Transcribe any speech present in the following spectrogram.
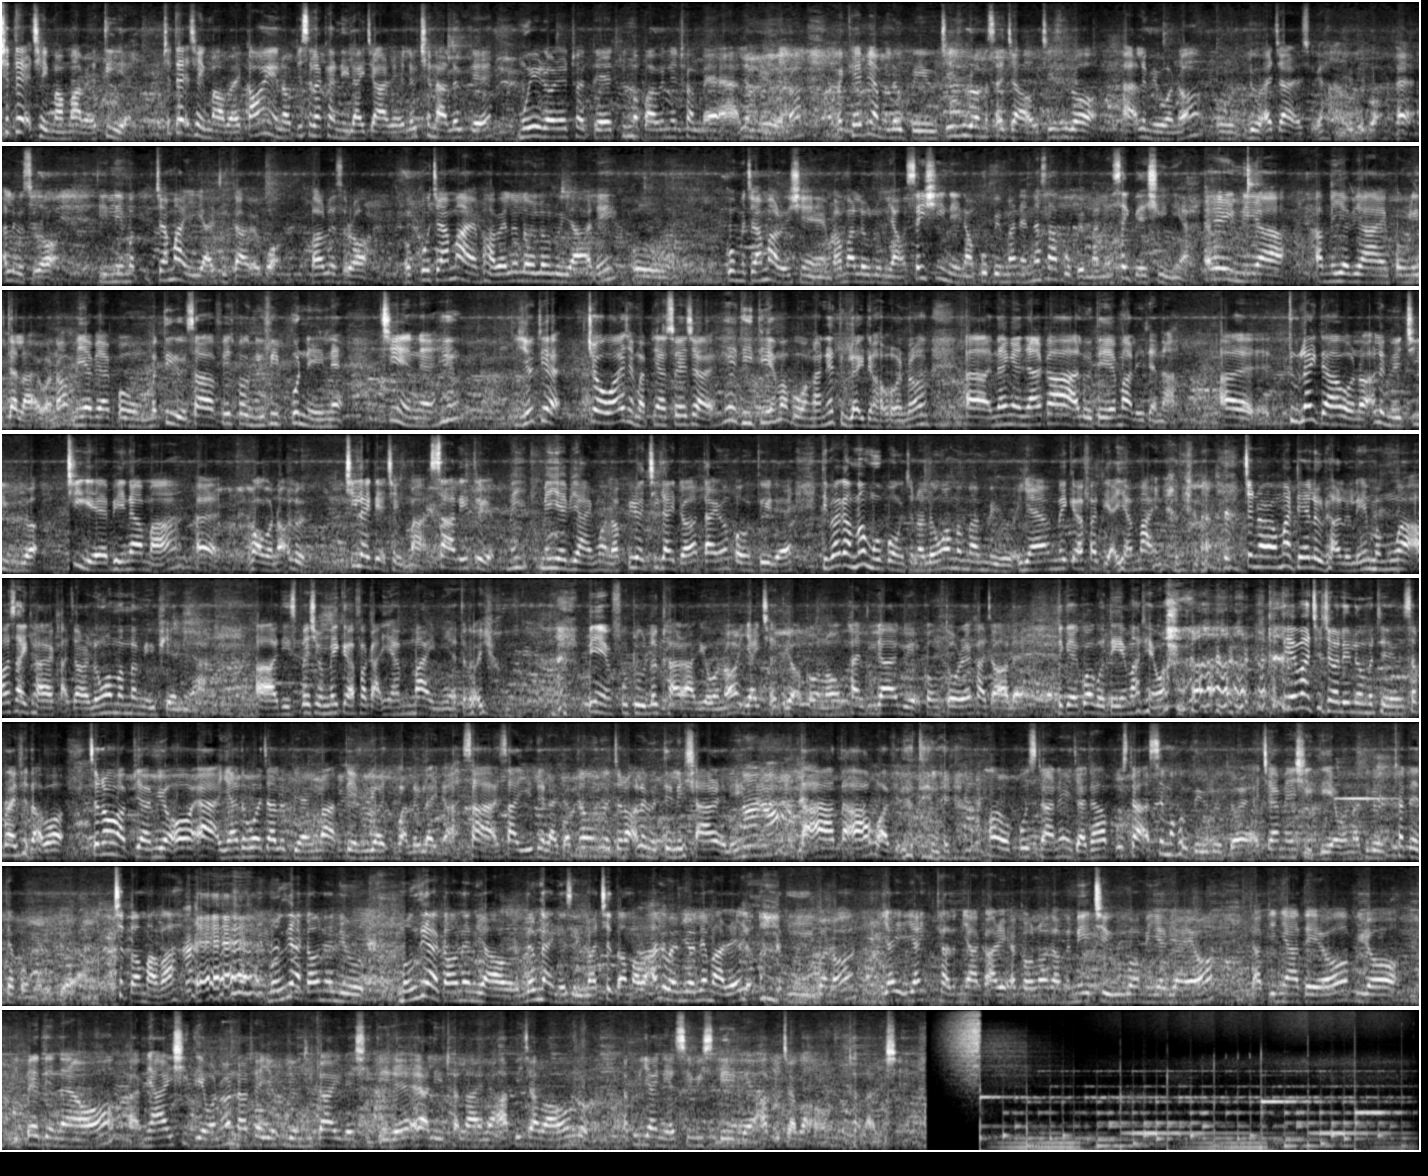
ဖြစ်တဲ့အချိန်မှမှပဲတည်ရဖြစ်တဲ့အချိန်မှပဲကောင်းရင်တော့ပြစ်စလက်ခံနေလိုက်ကြတယ်လှုပ်ချင်တာလှုပ်တယ်မွေးရော်နဲ့ထွက်တယ်ထီးမပါဘဲနဲ့ထွက်မယ်အဲ့လိုမျိုးပေါ့နော်မခဲပြန်မလုပ်ပေးဘူးကျေးဇူးတော့မဆက်ကြဘူးကျေးဇူးတော့အဲ့လိုမျိုးပေါ့နော်ဟိုလိုအပ်ကြတယ်ဆိုရဟာမျိုးလေးပေါ့အဲ့အဲ့လိုဆိုတော့ဒီနေ့ကျမ်းမာရေးရအဓိကပဲပေါ့ဘာလို့လဲဆိုတော့ဟိုကိုကျမ်းမာရင်ဘာပဲလုပ်လုပ်လုပ်လို့ရတယ်လေဟို ကိုမချမ်းပါလို့ရှိရင်ဘာမှလုပ်လို့မရအောင်စိတ်ရှိနေတော့ပိုပင်မနဲ့နှစ်ဆပိုပင်မနဲ့စိတ်ပဲရှိနေရအဲ့ဒီနေ့ကအမရပြိုင်ပုံလေးတက်လာရပါတော့မရပြိုင်ပုံမသိဘူးစာ Facebook new feed ပုတ်နေနဲ့ကြည့်ရင်လည်းဟင်းရုပ်ရက်ကြော်သွားချိန်မှာပြန်ဆွဲကြတယ်ဟဲ့ဒီတဲမပေါ်ငါနဲ့တူလိုက်တာပေါ့နော်အာနိုင်ငံသားကအဲ့လိုတဲမလေးထင်တာအာတူလိုက်တာပေါ့နော်အဲ့လိုမျိုးကြည့်ပြီးတော့ကြည့်ရဲဘေးနားမှာအဲဟောပါတော့အဲ့လို ကြည့်လိုက်တဲ့အချိန်မှာစာလေးတွေ့မမရပြိုင်ပေါ့နော်ပြီးတော့ကြည့်လိုက်တော့တိုင်ရွန်းပုံတွေ့တယ်ဒီဘက်ကမတ်မိုးပုံကျွန်တော်လုံးဝမမတ်မိဘူးအရန် make up effect တွေအရန်မိုက်နေတယ်ကျွန်တော်တော့မှတဲလောက်ထားလို့လေမမူက outside ထားတဲ့ခါကျတော့လုံးဝမမတ်မိဖြစ်နေတာအာဒီ special make up effect ကအရန်မိုက်နေတယ်တော်တော်ယူပြီးရင် photo လောက်ထားတာတွေပေါ့နော်ရိုက်ချက်ပြီးတော့အကုန်လုံးဖန်တီးထားတွေအကုန်တော်တဲ့ခါကျတော့လေတကယ်ကွက်ကိုတေးမထင်ပါတေးမချောချောလေးလို့မထင်ဘူး surprise ဖြစ်တာပေါ့ကျွန်တော်ကပြန်ပြီးတော့အော်အဲ့အရန်သဘောကျလို့ပြန်ပြီးမှတင်ပြီးတော့ဟိုလုပ်လိုက်တာစာစာရေးတင်လိုက်တာတော့ကျွန်တော်အဲ့လိုမျိုးတင်လေးရှားတယ်လေတအားတအားဟွာဖြစ်လို့တင်လိုက်တာဟုတ်တော့ poster နဲ့ကြာဒါ poster အစ်စ်မဟုတ်သေးဘူးလို့ပြောတယ်အချမ်းမဲရှိသေးရပါတော့ဒီလိုထပ်တဲ့တက်ပုံပဲလို့ပြောတာချစ်သွားမှာပါမုံစရာကောင်းတဲ့နေကိုမုံစရာကောင်းတဲ့နေရာကိုလုံနိုင်နေဆိုပြီးမှချစ်သွားမှာပါအဲ့လိုပဲမျှော်လင့်ပါတယ်လို့ဒီပေါ့နော်ရိုက်ရိုက်ထားသမျှကားတဲ့အကောင်လောကမမေ့ချီဘူးပေါ့မရပြန်ရော ဒါပညာတဲ့ရောပြီးတော့ဒီပဲ့တင်တန်ရောအများကြီးရှိသေးတယ်ပေါ့နော်နောက်ထပ်ယုံကြည်ကားကြီးလည်းရှိသေးတယ်အဲ့ဒါလေးထွက်လာရင်လည်းအားပေးကြပါအောင်လို့အခုရိုက်နေတဲ့ series လေးလည်းအားပေးကြပါအောင်လို့ထပ်လာလို့ရှိရင်။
